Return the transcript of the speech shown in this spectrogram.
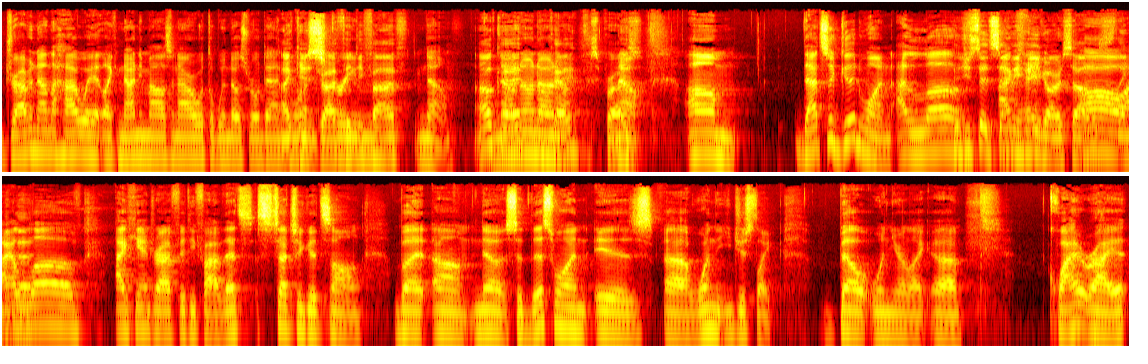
driving down the highway at like 90 miles an hour with the windows rolled down. I can't drive scream- 55? No. Okay, No. No. No. okay. no. Surprise. No. Um, That's a good one. I love. You said Sammy Hagar, so I was oh, I that. love. I can't drive 55. That's such a good song. But um, no, so this one is uh, one that you just like belt when you're like uh, Quiet Riot,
